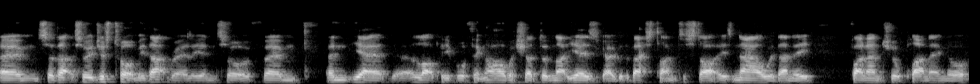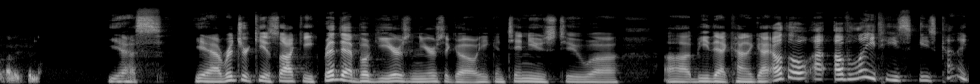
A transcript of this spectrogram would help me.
um, so that so it just taught me that really, and sort of, um, and yeah, a lot of people think, oh, I wish I'd done that years ago, but the best time to start is now with any financial planning or anything. Yes. Yeah, Richard Kiyosaki read that book years and years ago. He continues to uh, uh, be that kind of guy. Although uh, of late he's he's kind of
